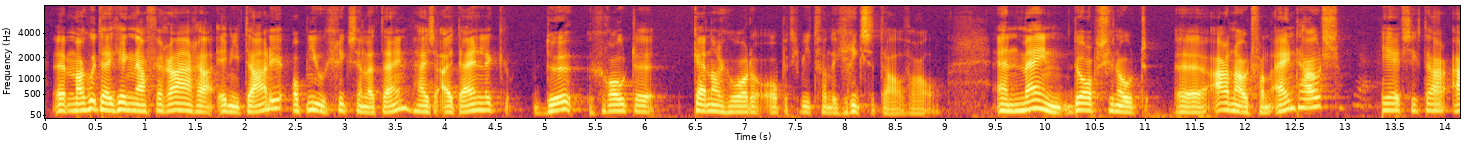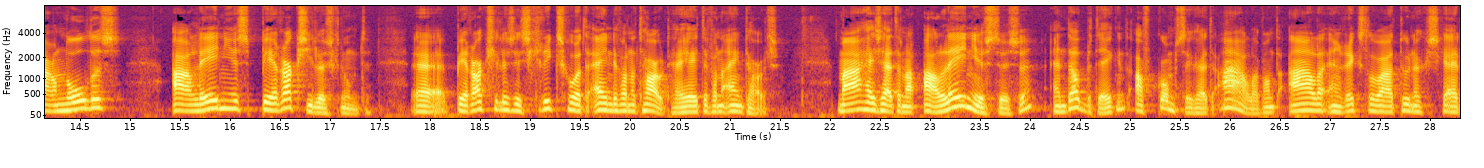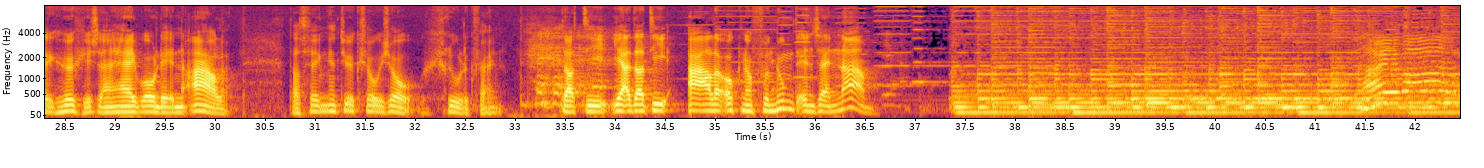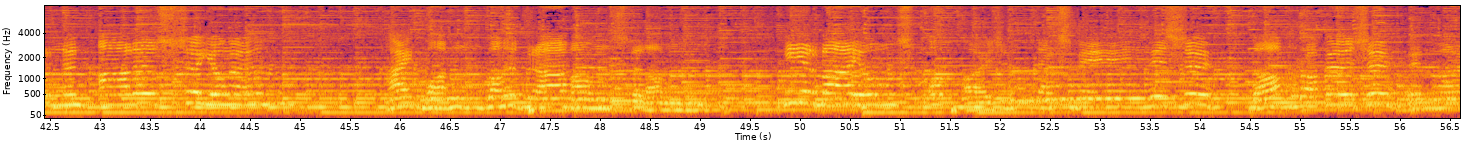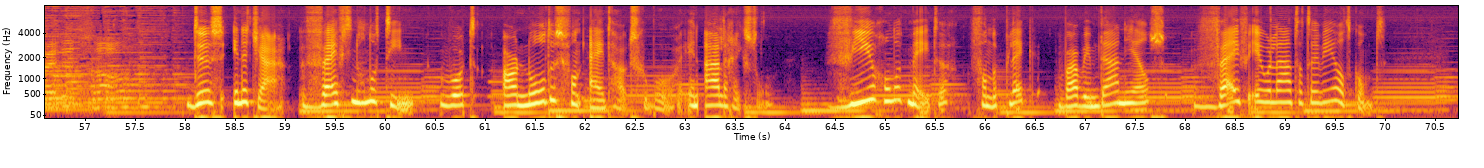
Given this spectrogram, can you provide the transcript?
Uh, maar goed, hij ging naar Ferrara in Italië. Opnieuw Grieks en Latijn. Hij is uiteindelijk de grote kenner geworden op het gebied van de Griekse taal vooral. En mijn dorpsgenoot uh, Arnoud van Eindhouds, die heeft zich daar Arnoldus Arlenius Peraxilus genoemd. Uh, Peraxilus is Grieks voor het einde van het hout. Hij heette van Eindhouds. Maar hij zette er Arlenius tussen en dat betekent afkomstig uit Aalen. Want Aalen en Rixel waren toen nog gescheiden gehuchtjes en hij woonde in Aalen. Dat vind ik natuurlijk sowieso gruwelijk fijn. Dat die, ja, dat die Aalen ook nog vernoemt in zijn naam. Hij was een jongen. Hij kwam van het Brabantse Dus in het jaar 1510 wordt Arnoldus van Eindhouds geboren in Aleriksel. 400 meter van de plek waar Wim Daniels vijf eeuwen later ter wereld komt.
